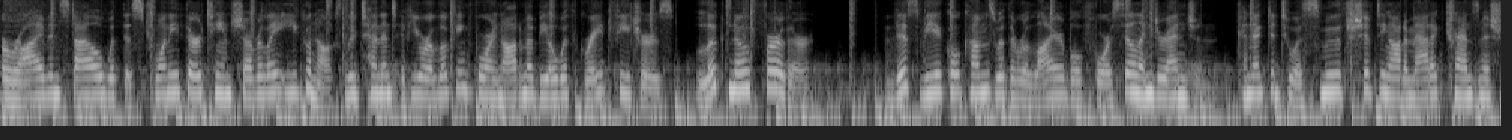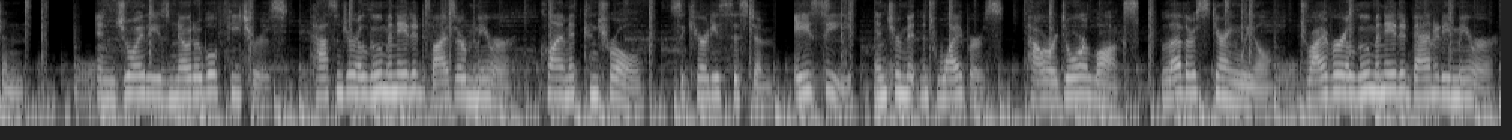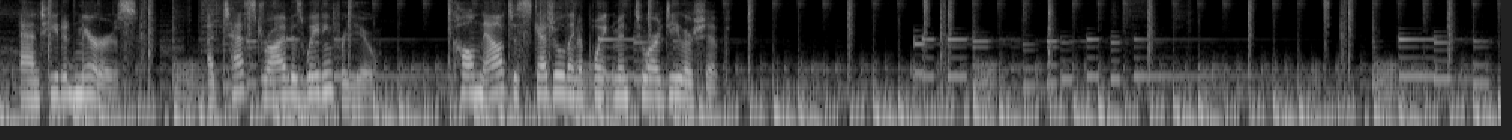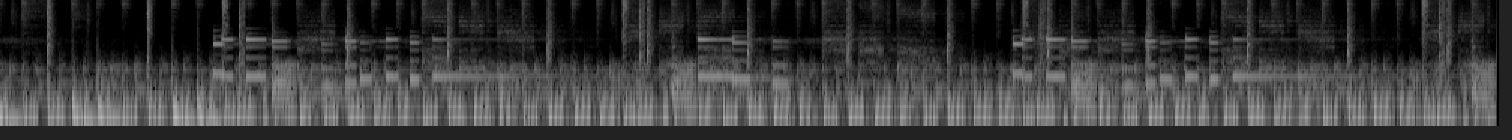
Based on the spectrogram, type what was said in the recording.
Arrive in style with this 2013 Chevrolet Equinox Lieutenant if you are looking for an automobile with great features, look no further. This vehicle comes with a reliable four-cylinder engine, connected to a smooth shifting automatic transmission. Enjoy these notable features, passenger illuminated visor mirror, climate control, security system, AC, intermittent wipers, power door locks, leather steering wheel, driver illuminated vanity mirror, and heated mirrors. A test drive is waiting for you. Call now to schedule an appointment to our dealership.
